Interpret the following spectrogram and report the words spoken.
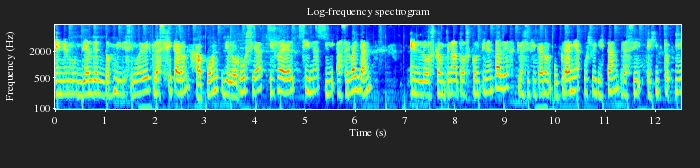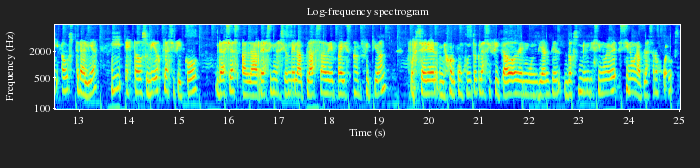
En el Mundial del 2019 clasificaron Japón, Bielorrusia, Israel, China y Azerbaiyán. En los campeonatos continentales clasificaron Ucrania, Uzbekistán, Brasil, Egipto y Australia. Y Estados Unidos clasificó gracias a la reasignación de la plaza de país anfitrión por ser el mejor conjunto clasificado del Mundial del 2019 sin una plaza a los Juegos.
